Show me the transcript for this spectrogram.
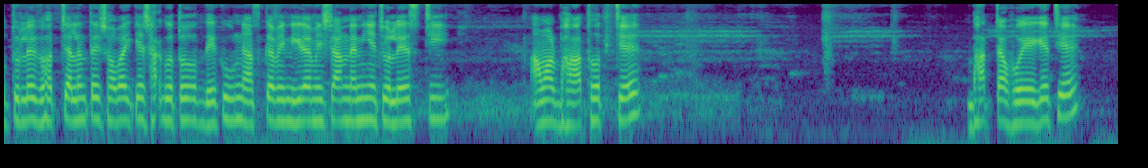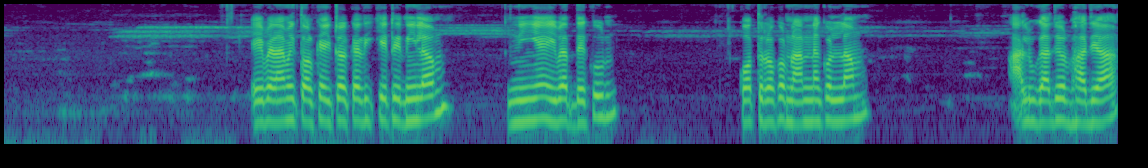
পুতুলের ঘর চ্যানেলতে সবাইকে স্বাগত। দেখুন, আজকে আমি নিরামিষ রান্না নিয়ে চলে এসেছি। আমার ভাত হচ্ছে। ভাতটা হয়ে গেছে। এবার আমি তরকারি টরকারি কেটে নিলাম। নিয়ে এবার দেখুন, কত রকম রান্না করলাম। আলু গাজর ভাজা।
